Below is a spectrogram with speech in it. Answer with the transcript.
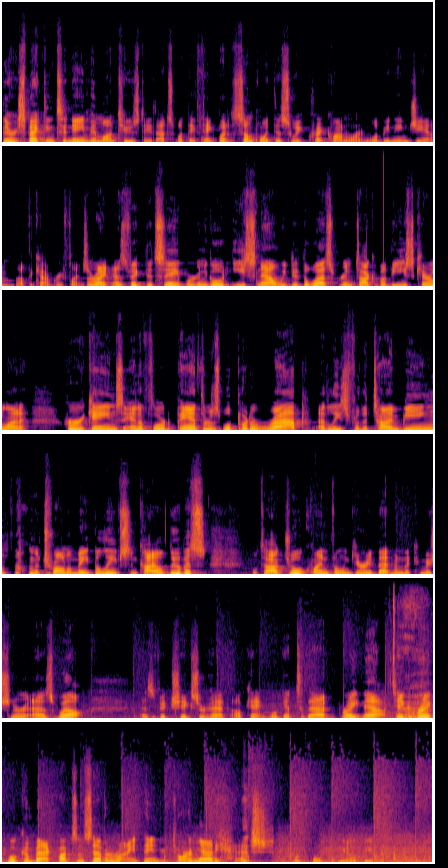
they're expecting to name him on Tuesday. That's what they think. But at some point this week, Craig Conroy will be named GM of the Calgary Flames. All right. As Vic did say, we're going to go east now. We did the west. We're going to talk about the East Carolina Hurricanes and the Florida Panthers. We'll put a wrap, at least for the time being, on the Toronto Maple Leafs and Kyle Dubas. We'll talk Joel Quenneville and Gary Bettman, the commissioner, as well. As Vic shakes her head. Okay, we'll get to that right now. Take a break. We'll come back. Pucks and seven. Ryan Payne, Victoria Ash. we'll be back.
